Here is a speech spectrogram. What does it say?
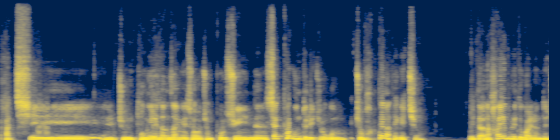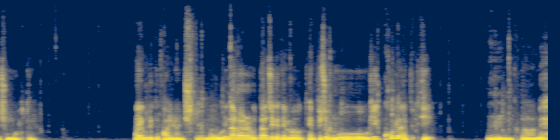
같이 좀 동일선상에서 좀 볼 수 있는 섹터군들이 조금 좀 확대가 되겠죠. 일단은 하이브리드 관련된 종목들, 하이브리드 관련 주들. 뭐 우리나라로 따지게 되면 대표 종목이 코리아 FT, 음, 그 다음에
